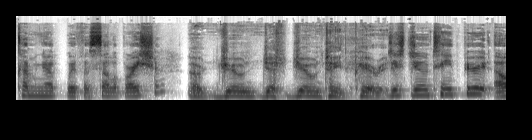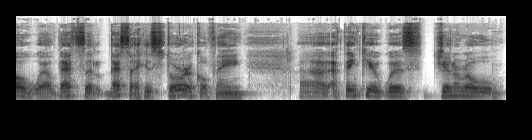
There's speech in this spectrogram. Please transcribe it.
coming up with a celebration? No, June, just Juneteenth period. Just Juneteenth period. Oh well, that's a that's a historical thing. Uh, I think it was General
